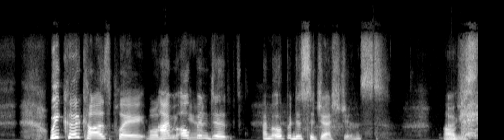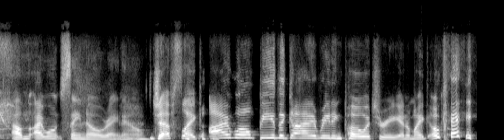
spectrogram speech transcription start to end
we could cosplay. Well, no, i'm we open to i'm open to suggestions I'll Okay. I'll, i won't say no right now Jeff's like, I won't be the guy reading poetry, and I'm like, okay,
